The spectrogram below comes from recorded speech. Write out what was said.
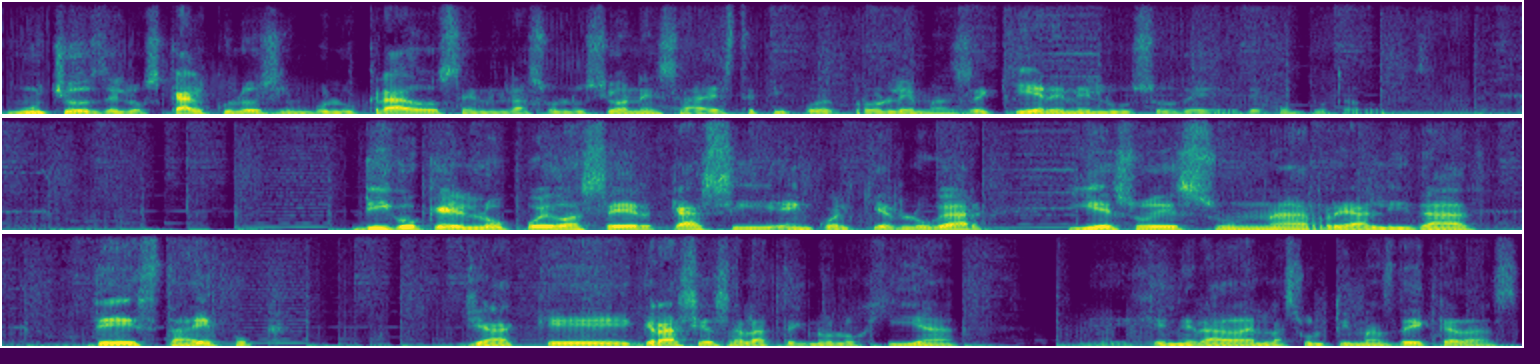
Muchos de los cálculos involucrados en las soluciones a este tipo de problemas requieren el uso de, computadoras. Digo que lo puedo hacer casi en cualquier lugar y eso es una realidad de esta época, ya que gracias a la tecnología eh, generada en las últimas décadas,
